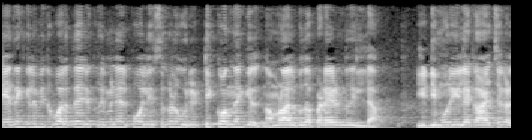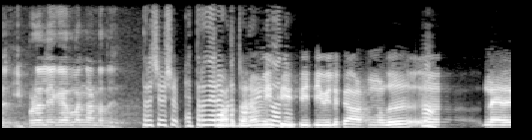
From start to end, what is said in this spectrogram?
ഏതെങ്കിലും ഇതുപോലത്തെ ഒരു ക്രിമിനൽ പോലീസുകൾ ഉരുട്ടിക്കൊന്നെങ്കിൽ നമ്മൾ അത്ഭുതപ്പെടേണ്ടതില്ല. ഇടിമുറിയിലെ കാഴ്ചകൾ ഇപ്പോഴല്ലേ കേരളം കണ്ടത്? എത്ര നേരം സി സി ടി വിയിൽ കാണുന്നത് നേരെ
